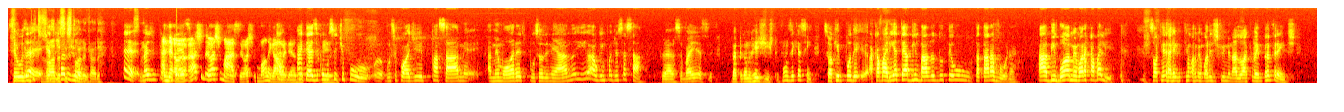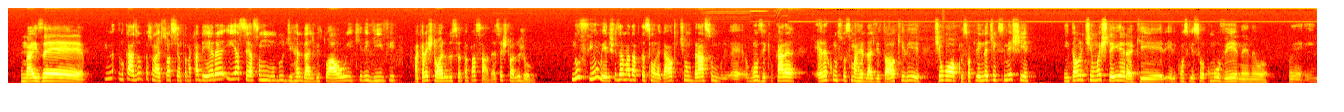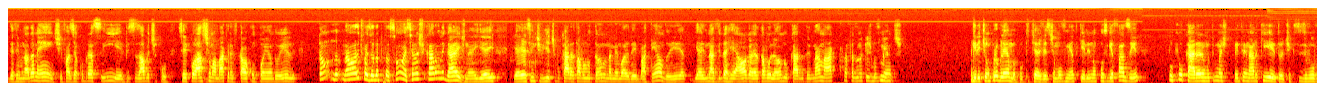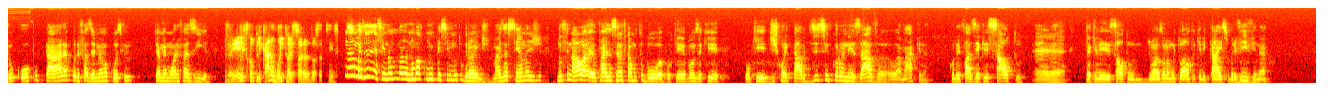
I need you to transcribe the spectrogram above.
Você usa é essa muito essa do história, cara. É, mas Ah, não, em tese- eu acho, eu acho massa, eu acho mó legal a ideia do a tese é como se, tipo, você pode passar a me- a memória, tipo, o seu DNA e alguém pode acessar. É, Você vai, vai pegando registro. Vamos dizer que é assim. Só que poder, acabaria até a bimbada do teu tataravô, né? Ah, bimbou, a memória acaba ali. Só que aí ele tem uma memória indiscriminada lá que vai pra frente. Mas é. no- caso, o personagem só senta na cadeira e acessa um mundo de realidade virtual e que ele vive aquela história do seu passado. Essa é a história do jogo. No filme, eles fizeram uma adaptação legal que tinha um braço. é, vamos dizer que o cara era como se fosse uma realidade virtual que ele tinha um óculos, só que ele ainda tinha que se mexer. Então ele tinha uma esteira que ele ele conseguia se locomover né, no, em- determinadamente, fazer a cobracia, ele precisava, tipo, se ele pulasse tinha uma máquina que ficava acompanhando ele. Então, na hora de fazer a adaptação, as cenas ficaram legais, né? E aí, e aí assim, a gente via, tipo, o cara tava lutando na memória dele, batendo, e, e aí na vida real a galera tava olhando o cara dele na máquina fazendo aqueles movimentos. Ele tinha um problema, porque tinha- às vezes tinha movimento que ele não conseguia fazer, porque o cara era muito mais bem treinado que ele, então ele tinha que desenvolver o corpo para poder fazer a mesma coisa que, que a memória fazia. Eles complicaram muito a história do Assassin's Não, mas é assim, não, não, não bota como um empecilho muito grande, mas as cenas, no final, é, faz a cena ficar muito boa, porque vamos dizer que o que desconectava, desincronizava a máquina, quando ele fazia aquele salto, é, é aquele salto de uma zona muito alta que ele cai e sobrevive, né?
